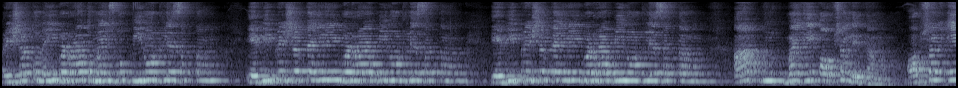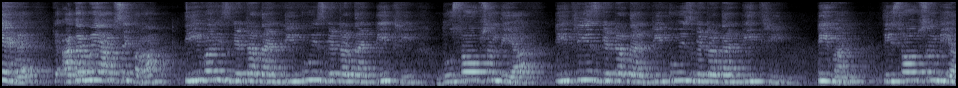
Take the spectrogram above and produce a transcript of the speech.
प्रेशर तो नहीं बढ़ रहा है तो मैं इसको पी नोट ले सकता हूँ। ए बी प्रेशर कहीं नहीं बढ़ रहा है पी नोट ले सकता हूँ। ए बी प्रेशर कहीं नहीं बढ़ रहा है पी नोट ले सकता हूँ। आप, मैं एक ऑप्शन देता हूँ। ऑप्शन ए है कि अगर मैं आपसे कहा T1 is greater than T2 is greater than T3 दूसरा ऑप्शन दिया T3 is greater than T2 is greater than T3 T1 तीसरा ऑप्शन दिया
